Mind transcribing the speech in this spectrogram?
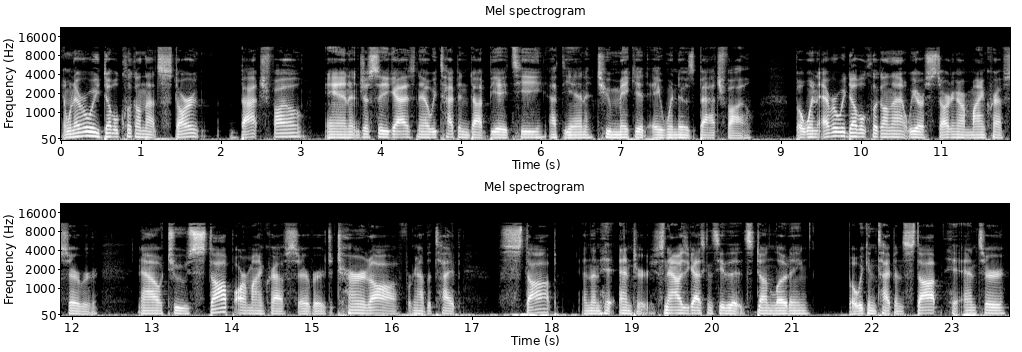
And whenever we double click on that start batch file, and just so you guys know, we typed in .bat at the end to make it a Windows batch file. But whenever we double click on that, we are starting our Minecraft server. Now to stop our Minecraft server, to turn it off, we're gonna have to type stop and then hit enter. So now as you guys can see that it's done loading, but we can type in stop, hit enter,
